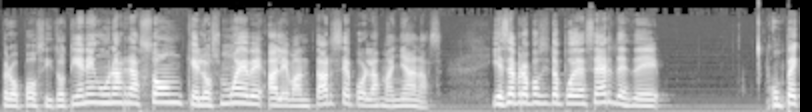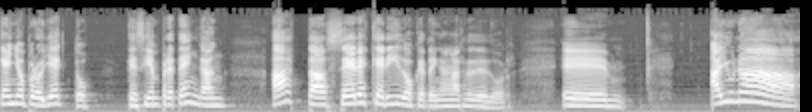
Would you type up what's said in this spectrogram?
propósito, tienen una razón que los mueve a levantarse por las mañanas. Y ese propósito puede ser desde un pequeño proyecto que siempre tengan hasta seres queridos que tengan alrededor. Eh, hay una,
